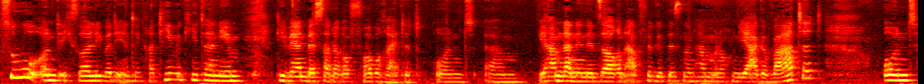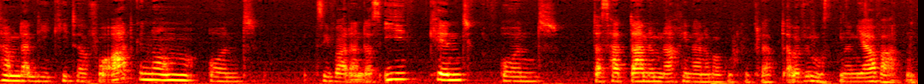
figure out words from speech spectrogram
zu und ich soll lieber die integrative Kita nehmen. Die wären besser darauf vorbereitet. Und ähm, wir haben dann in den sauren Apfel gebissen und haben noch ein Jahr gewartet und haben dann die Kita vor Ort genommen und sie war dann das I-Kind und das hat dann im Nachhinein aber gut geklappt. Aber wir mussten ein Jahr warten.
